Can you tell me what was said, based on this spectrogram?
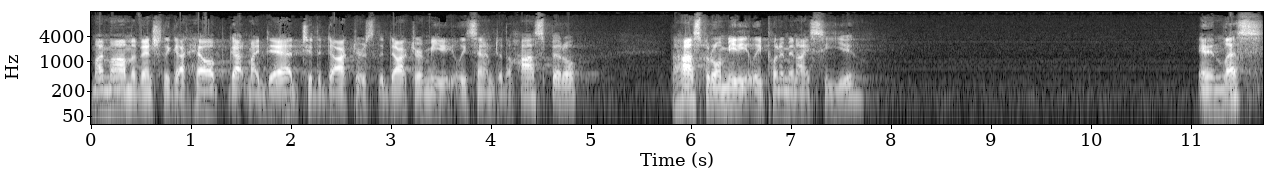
my mom eventually got help, got my dad to the doctors. The doctor immediately sent him to the hospital. The hospital immediately put him in ICU. And in less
